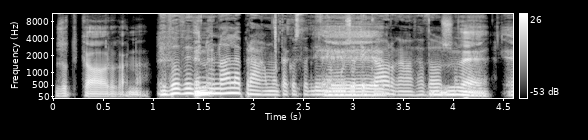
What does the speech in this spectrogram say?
ζωτικά όργανα. Εδώ δεν Ένα- δίνουν άλλα πράγματα, Κωνσταντίνα μου. Ε, Ζωτικά όργανα θα δώσουν. Ναι. Ε,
